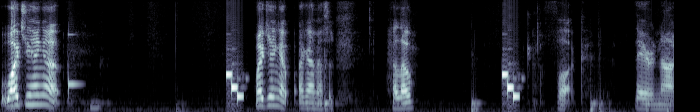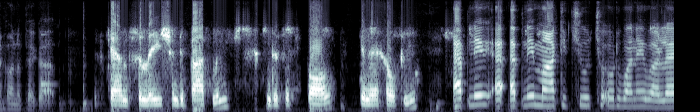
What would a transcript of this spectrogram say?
Why'd you hang up? Why'd you hang up? I got a message. Hello? Fuck. They're not going to pick up. cancellation department. This is Paul. Can I help you? अपने अ- अपने माँ की चूत छोड़वाने वाले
